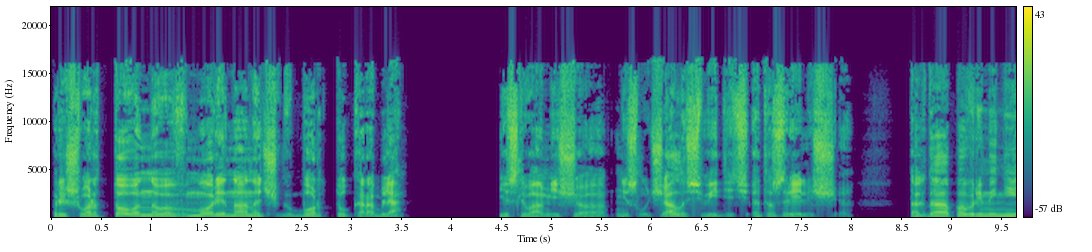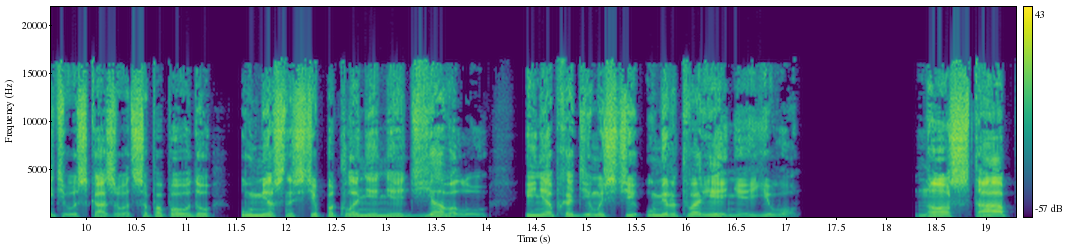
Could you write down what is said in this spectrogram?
пришвартованного в море на ночь к борту корабля. Если вам еще не случалось видеть это зрелище, тогда повремените высказываться по поводу уместности поклонения дьяволу и необходимости умиротворения его. Но Стаб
